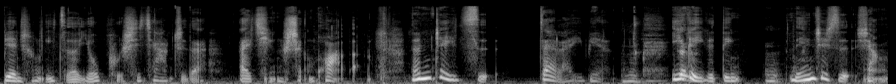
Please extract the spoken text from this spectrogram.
变成一则有普世价值的。爱情神话了，那这一次再来一遍，嗯，一个一个盯，嗯，您这次想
